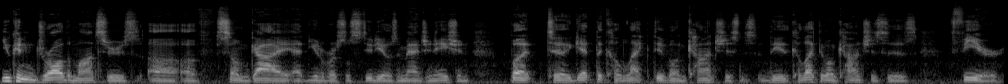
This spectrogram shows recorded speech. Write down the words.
you can draw the monsters uh, of some guy at Universal Studios imagination, but to get the collective unconsciousness, the collective unconscious's fear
